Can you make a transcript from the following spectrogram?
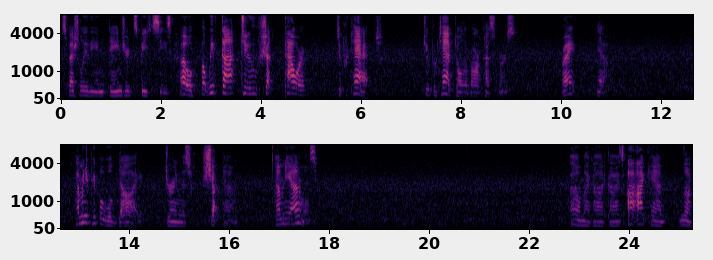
especially the endangered species. Oh, but we've got to shut power to protect, to protect all of our customers, right? Yeah. How many people will die during this shutdown? How many animals? Oh my god, guys. I, I can't. Look.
